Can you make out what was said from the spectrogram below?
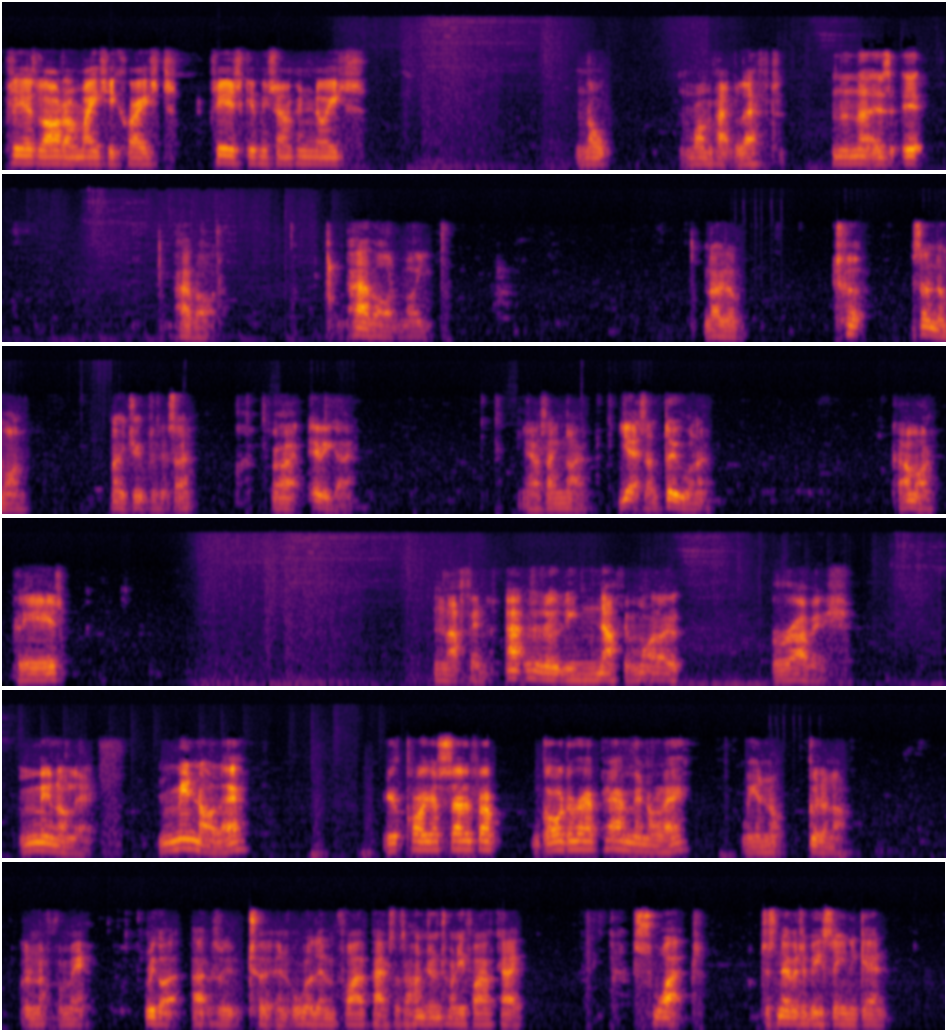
Please, Lord Almighty Christ, please give me something nice. Nope. One pack left. And then that is it. Pavard. Pavard, mate. Load of send them on. No duplicates, eh? Right, here we go. Yeah, I say no. Yes, I do want it. Come on, please. Nothing. Absolutely nothing. What a load of rubbish. Minole. Minole? You call yourself a god or a player, Minole? Well, you're not good enough. Good enough for me. We got absolute two in all of them five packs. That's 125k. Swiped. Just never to be seen again.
